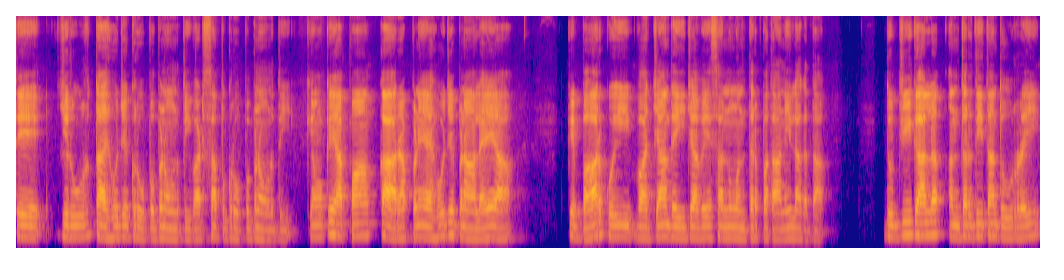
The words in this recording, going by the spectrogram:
ਤੇ ਜ਼ਰੂਰਤ ਆ ਇਹੋ ਜਿਹੇ ਗਰੁੱਪ ਬਣਾਉਣ ਦੀ, WhatsApp ਗਰੁੱਪ ਬਣਾਉਣ ਦੀ, ਕਿਉਂਕਿ ਆਪਾਂ ਘਰ ਆਪਣੇ ਇਹੋ ਜਿਹੇ ਬਣਾ ਲਏ ਆ ਕਿ ਬਾਹਰ ਕੋਈ ਆਵਾਜ਼ਾਂ ਦੇਈ ਜਾਵੇ, ਸਾਨੂੰ ਅੰਦਰ ਪਤਾ ਨਹੀਂ ਲੱਗਦਾ। ਦੂਜੀ ਗੱਲ, ਅੰਦਰ ਦੀ ਤਾਂ ਦੂਰ ਰਹੀ।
